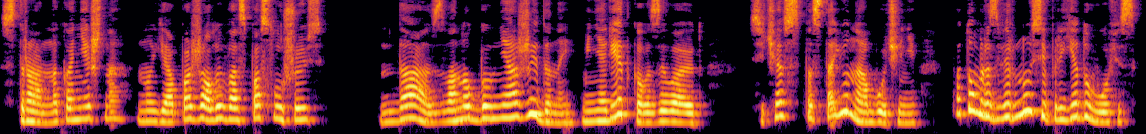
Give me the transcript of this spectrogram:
Странно, конечно, но я, пожалуй, вас послушаюсь. Да, звонок был неожиданный, меня редко вызывают. Сейчас постою на обочине, потом развернусь и приеду в офис.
